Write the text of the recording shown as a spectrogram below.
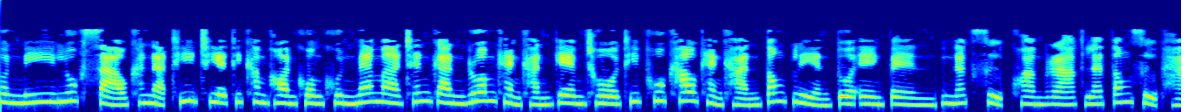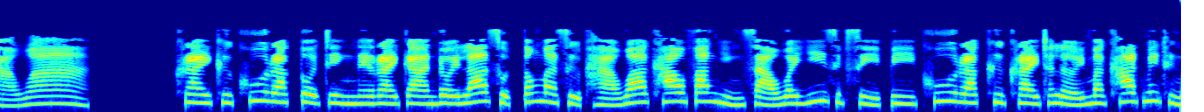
นนนี่ลูกสาวขณะที่เชียร์ที่คำพรควงคุณแม่มาเช่นกันร่วมแข่งขันเกมโชว์ที่ผู้เข้าแข่งขันต้องเปลี่ยนตัวเองเป็นนักสืบความรักและต้องสืบหาว่า ใครคือคู่รักตัวจริงในรายการโดยล่าสุดต้องมาสืบหาว่าข้าวฟ่างหญิงสาววัย 24 ปีคู่รักคือใครเฉลยมาคาดไม่ถึง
